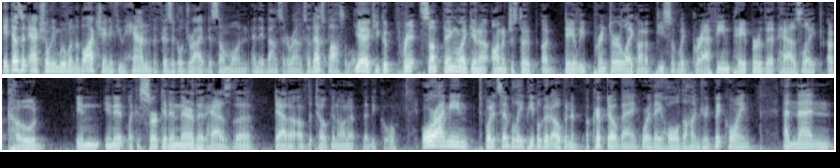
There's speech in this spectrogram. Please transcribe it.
It doesn't actually move on the blockchain if you hand the physical drive to someone and they bounce it around. So that's possible. Yeah, if you could print something like in a, on a, just a, a daily printer, like on a piece of like graphene paper that has like a code in, in it, like a circuit in there that has the data of the token on it, that'd be cool. Or, I mean, to put it simply, people could open a, a crypto bank where they hold 100 Bitcoin and then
